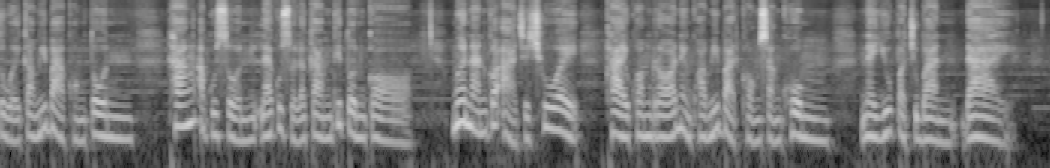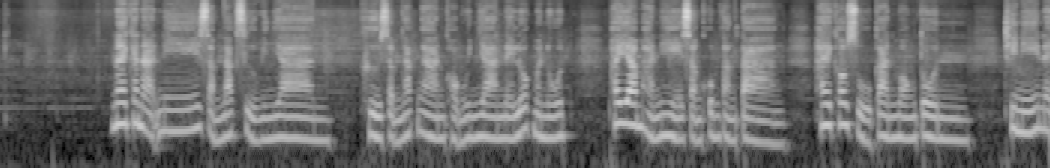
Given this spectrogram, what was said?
สวยกรรมวิบากของตน ทั้งอกุศลและกุศลกรรมที่ตนก่อ เมื่อนั้นก็อาจจะช่วยคลายความร้อนแห่งความวิบัติของสังคม ในยุคปัจจุบันได้ ในขณะนี้สำนักสื่อวิญญาณ คือสำนักงานของวิญญาณในโลกมนุษย์ พยายามหันเหสังคมต่างๆ ให้เข้าสู่การมองตน ทีนี้ใน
